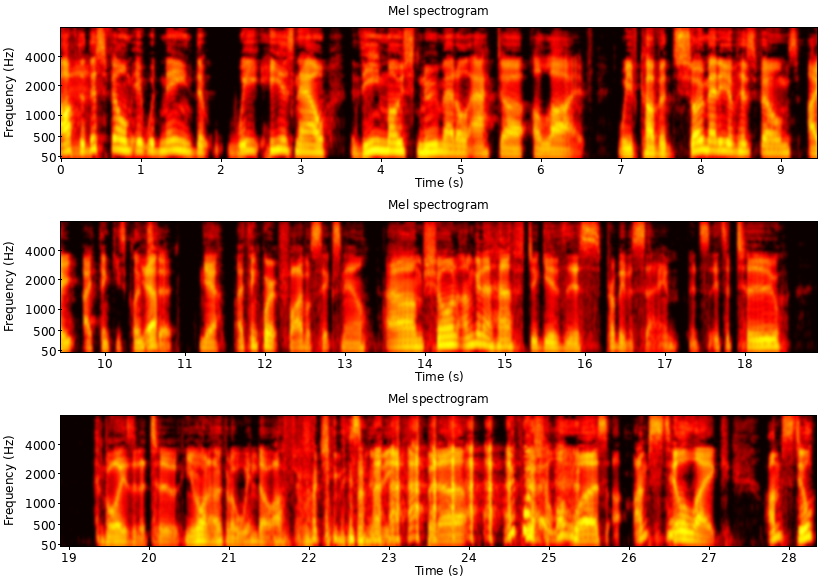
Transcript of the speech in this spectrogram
after Mm. this film, it would mean that we he is now the most nu metal actor alive. We've covered so many of his films. I I think he's clinched Yeah. it. Yeah, I think we're at five or six now. Um, Sean, I'm gonna have to give this probably the same. It's it's a two. Boy, is it a two! You want to open a window after watching this movie, but uh, we've watched a lot worse. I'm still like, I'm still,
